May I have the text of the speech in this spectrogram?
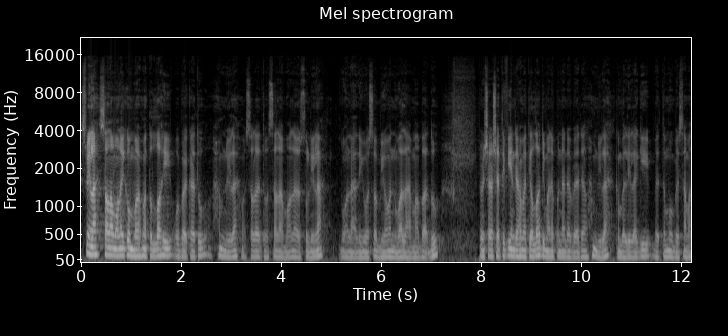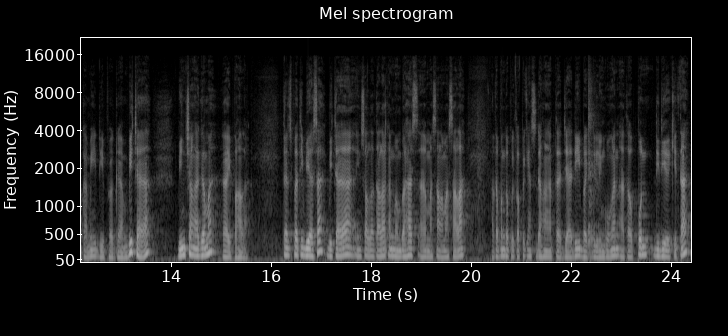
Bismillah, Assalamualaikum warahmatullahi wabarakatuh. Alhamdulillah, wassalatu wassalamu ala rasulillah. Wa ala alihi wa wala Pemirsa TV yang dirahmati Allah di mana pun anda berada Alhamdulillah kembali lagi bertemu bersama kami di program Bicara Bincang Agama Raih Pahala Dan seperti biasa, Bicara insya Allah Ta'ala akan membahas uh, masalah-masalah Ataupun topik-topik yang sedang hangat terjadi baik di lingkungan ataupun di diri kita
